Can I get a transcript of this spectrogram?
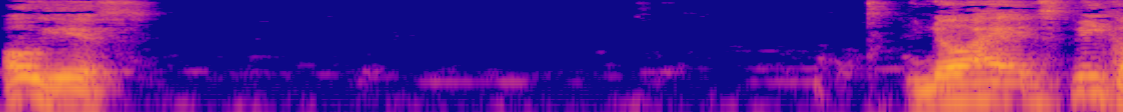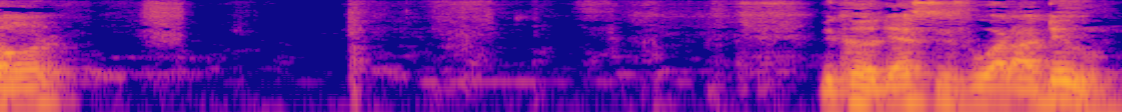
Oh, yes. You know, I had to speak on it because that's just what I do.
